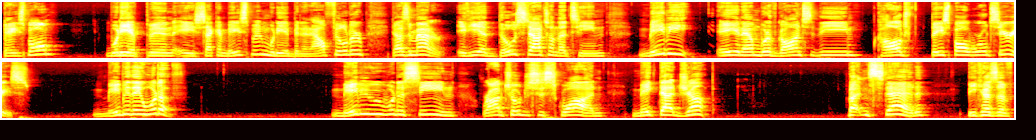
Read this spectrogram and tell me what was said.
Baseball, would he have been a second baseman? Would he have been an outfielder? Doesn't matter. If he had those stats on that team, maybe A&M would have gone to the College Baseball World Series. Maybe they would have. Maybe we would have seen Rob Childress' squad make that jump. But instead, because of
